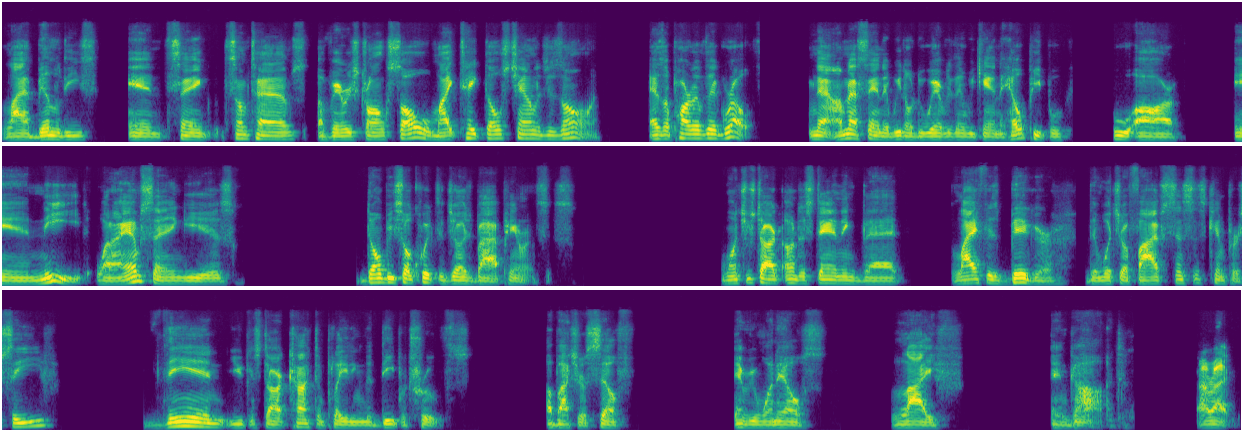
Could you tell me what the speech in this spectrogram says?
liabilities and saying sometimes a very strong soul might take those challenges on as a part of their growth. Now, I'm not saying that we don't do everything we can to help people who are in need. What I am saying is don't be so quick to judge by appearances. Once you start understanding that life is bigger than what your five senses can perceive, then you can start contemplating the deeper truths about yourself, everyone else, life, and God. All right.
